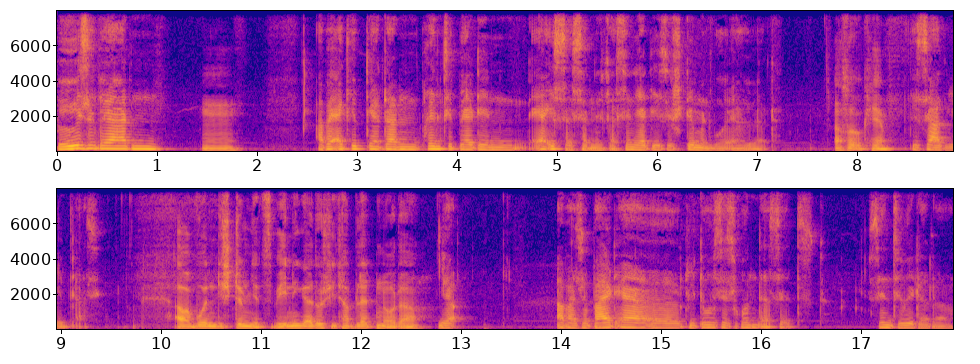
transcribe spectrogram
böse werden. Aber er gibt ja dann prinzipiell den, er ist das ja nicht, das sind ja diese Stimmen, wo er hört. Achso, okay. Die sagen ihm das. Aber wurden die Stimmen jetzt weniger durch die Tabletten oder? Ja. Aber sobald er äh, die Dosis runtersetzt, sind sie wieder da.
